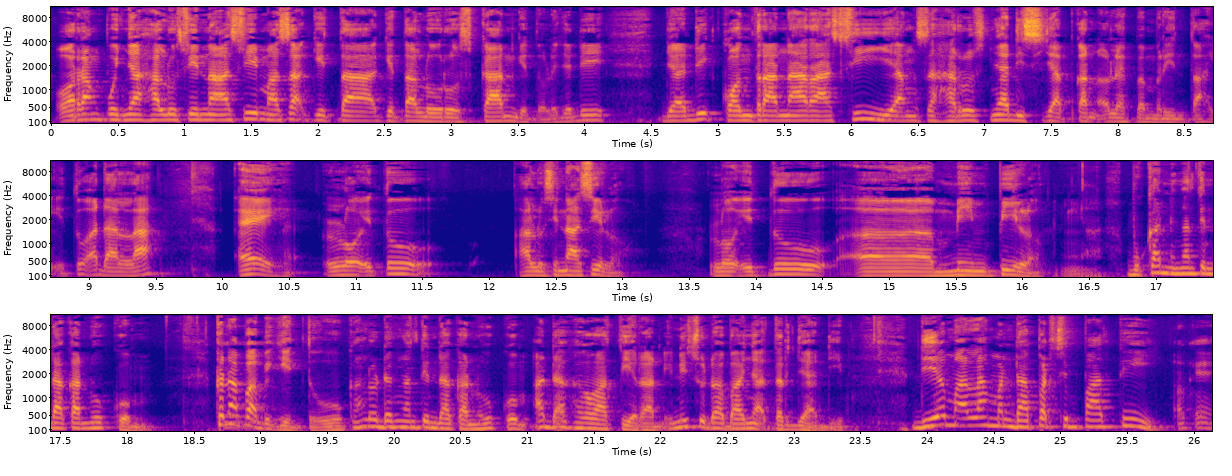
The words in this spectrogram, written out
Orang punya halusinasi masa kita kita luruskan gitu loh. Jadi jadi kontra narasi yang seharusnya disiapkan oleh pemerintah itu adalah eh lo itu halusinasi lo. Lo itu uh, mimpi lo. Nah, bukan dengan tindakan hukum Kenapa begitu? Kalau dengan tindakan hukum ada kekhawatiran ini sudah banyak terjadi. Dia malah mendapat simpati. Oke. Okay.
